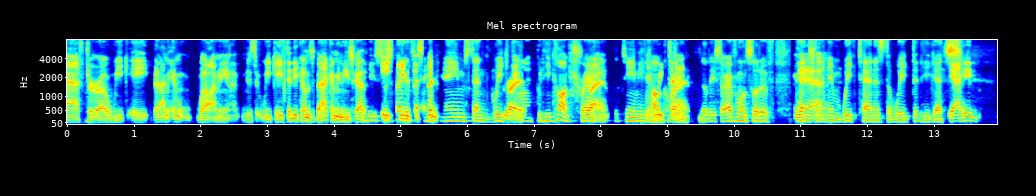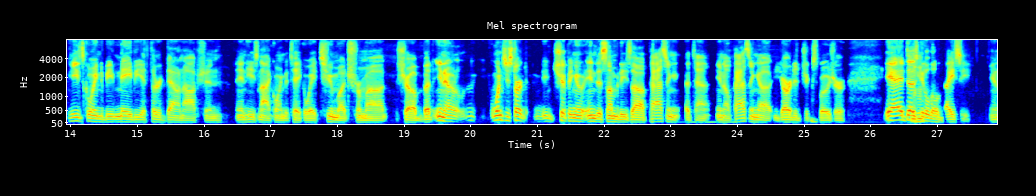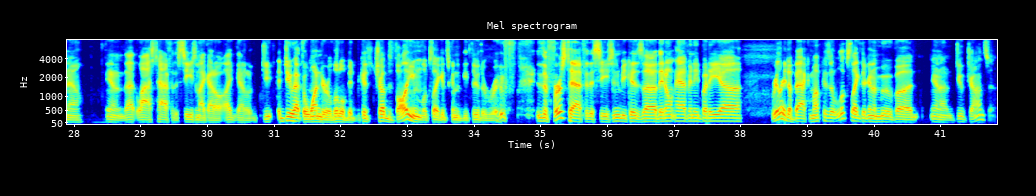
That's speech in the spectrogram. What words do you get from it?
after uh, week eight, but I mean, well, I mean, is it week eight that he comes back? I mean, he's got he's suspended for eight games, then week right. nine, but he can't train right. the team. He yeah, can't come right. So everyone's sort of penciling yeah. him week ten as the week that he gets. Yeah, he he's going to be maybe a third down option, and he's not going to take away too much from uh, Chubb. But you know, once you start chipping into somebody's uh, passing attempt, you know, passing uh, yardage exposure, yeah, it does mm-hmm. get a little dicey. You know, you know that last half of the season, I gotta, I gotta, do, I do have to wonder a little bit because Chubb's volume looks like it's going to be through the roof the first half of the season because uh, they don't have anybody uh, really to back him up because it looks like they're going to move, uh, you know, Duke Johnson.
